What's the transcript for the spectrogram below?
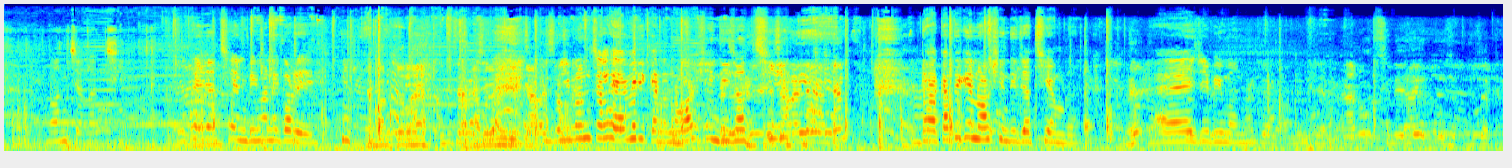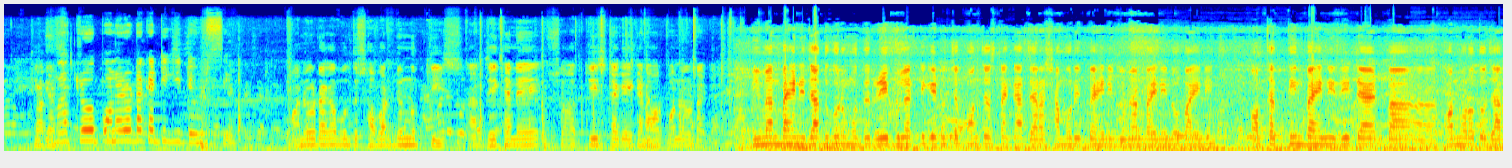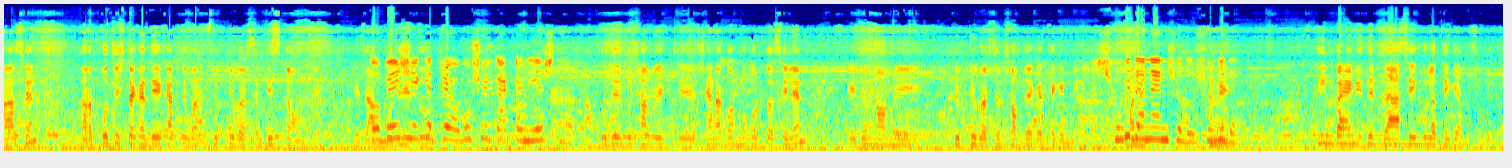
চালাচ্ছি। কোথায় যাচ্ছেন? বিমানে করে? বিমান চলে আমেরিকা। বিমান চলে আমেরিকা না? নরসিংদী যাচ্ছি। ঢাকা থেকে নরসিংদী যাচ্ছি আমরা। এই যে বিমান। মাত্র পনেরো টাকা টিকিটে উঠছি। পনেরো টাকা বলতে সবার জন্য ত্রিশ আর যেখানে ত্রিশ টাকা এখানে আবার পনেরো টাকা। বিমান বাহিনী জাদুঘরের মধ্যে রেগুলার টিকিট হচ্ছে পঞ্চাশ টাকা যারা সামরিক বাহিনী বিমান বাহিনী নৌবাহিনী অর্থাৎ তিন বাহিনী রিটায়ার্ড বা কর্মরত যারা আছেন তারা পঁচিশ টাকা দিয়ে কাটতে পারেন ফিফটি পার্সেন্ট ডিসকাউন্টে তবে সেক্ষেত্রে অবশ্যই কার্ডটা নিয়ে আসতে হবে। আব্বু যেহেতু সাবেক সেনা কর্মকর্তা ছিলেন এই জন্য আমি ফিফটি পার্সেন্ট সব জায়গা থেকে নিই। সুবিধা মানে নেন শুধু সুবিধা। তিন বাহিনীদের যা আছে এগুলা থেকে আমি সুবিধা।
